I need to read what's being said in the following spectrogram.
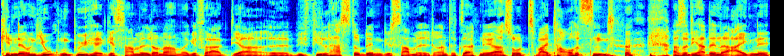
Kinder- und Jugendbücher gesammelt und da haben wir gefragt, ja, äh, wie viel hast du denn gesammelt? Und hat sie gesagt, naja, so 2000. Also die hatte eine eigene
